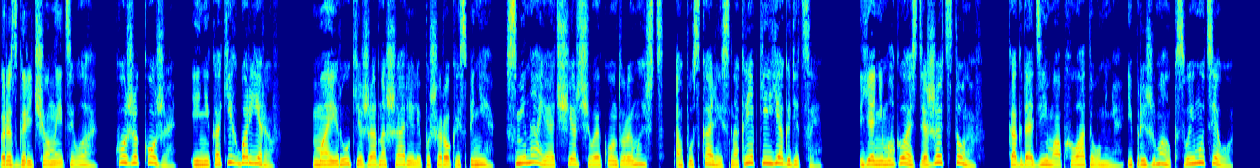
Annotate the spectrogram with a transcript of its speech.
Разгоряченные тела, кожа к коже, и никаких барьеров. Мои руки жадно шарили по широкой спине, сминая и очерчивая контуры мышц, опускались на крепкие ягодицы. Я не могла сдержать стонов, когда Дима обхватывал меня и прижимал к своему телу.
